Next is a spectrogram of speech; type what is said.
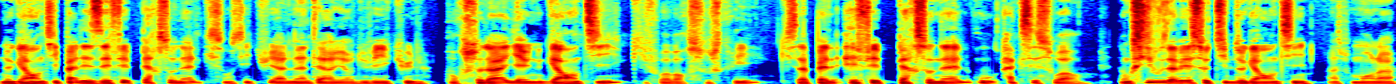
ne garantit pas les effets personnels qui sont situés à l'intérieur du véhicule. Pour cela, il y a une garantie qu'il faut avoir souscrit qui s'appelle effet personnel ou accessoire. Donc si vous avez ce type de garantie, à ce moment-là,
